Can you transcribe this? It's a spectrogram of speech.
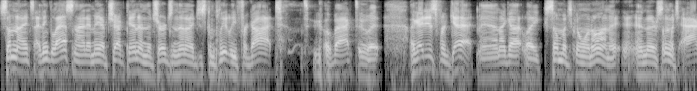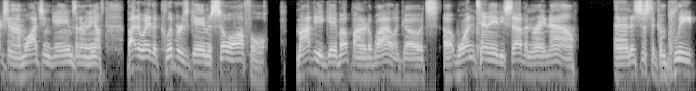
some nights, I think last night I may have checked in in the church and then I just completely forgot to go back to it. Like I just forget, man. I got like so much going on and there's so much action and I'm watching games and everything else. By the way, the Clippers game is so awful. Mafia gave up on it a while ago. It's uh, 11087 right now and it's just a complete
